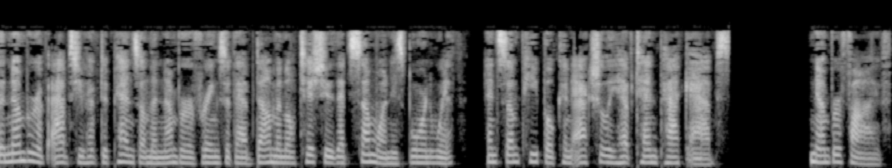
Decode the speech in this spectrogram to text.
The number of abs you have depends on the number of rings of abdominal tissue that someone is born with, and some people can actually have 10 pack abs. Number 5.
